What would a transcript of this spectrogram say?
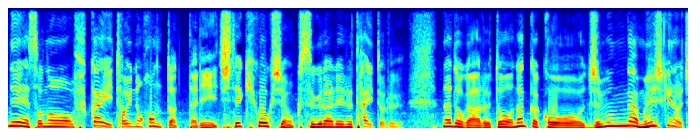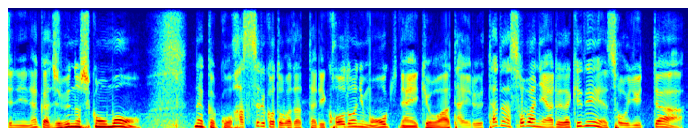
で、その深い問いの本だったり、知的好奇心をくすぐられるタイトルなどがあると、なんかこう自分が無意識のうちになんか自分の思考もなんかこう発する言葉だったり行動にも大きな影響を与える。ただそばにあるだけでそういった、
